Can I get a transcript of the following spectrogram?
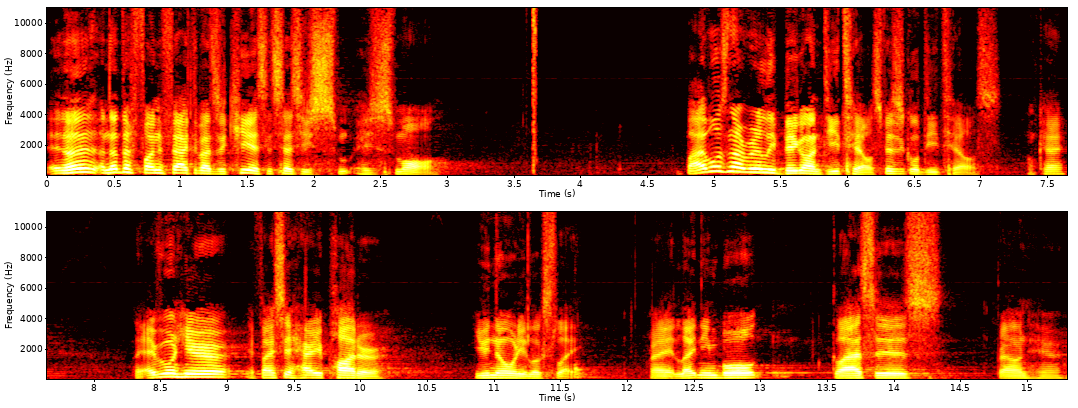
another, another fun fact about Zacchaeus, it says he's, he's small. Bible is not really big on details, physical details, okay? Like everyone here, if I say Harry Potter, you know what he looks like, right? Lightning bolt, glasses, brown hair,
